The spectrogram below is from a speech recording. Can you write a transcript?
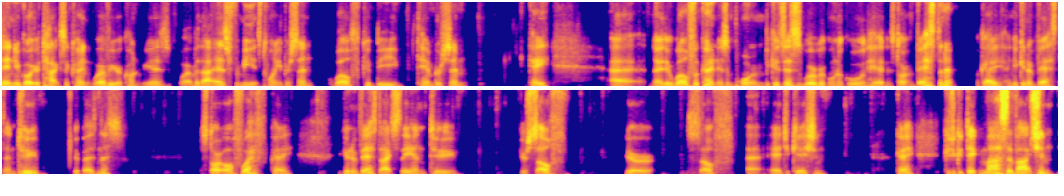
Then you've got your tax account, wherever your country is, whatever that is. For me, it's 20%. Wealth could be 10%. Okay. Uh, now, the wealth account is important because this is where we're going to go ahead and start investing it. Okay. And you can invest into your business start off with. Okay. You can invest actually into yourself, your self uh, education. Okay because you could take massive action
